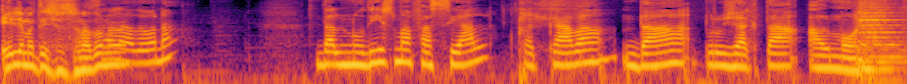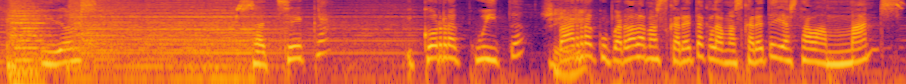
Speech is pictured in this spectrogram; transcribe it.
Ella mateixa se se n'adona? n'adona del nudisme facial que acaba de projectar al món. I doncs s'aixeca i corre cuita, Sí. sí. va recuperar la mascareta, que la mascareta ja estava en mans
